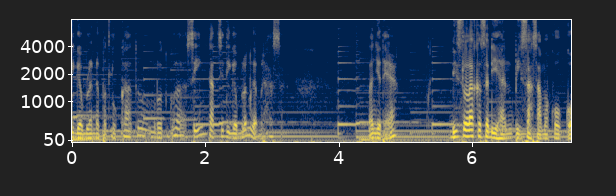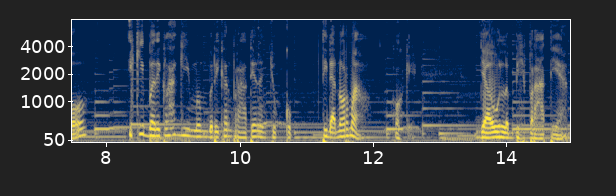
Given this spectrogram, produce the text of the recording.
Tiga bulan dapat luka tuh menurut gue singkat sih tiga bulan nggak berasa. Lanjut ya. Di sela kesedihan pisah sama Koko, Iki balik lagi memberikan perhatian yang cukup tidak normal. Oke. Jauh lebih perhatian.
